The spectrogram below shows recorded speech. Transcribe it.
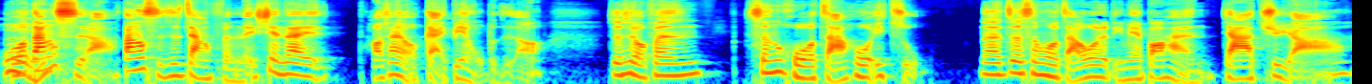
我嗯当时啊，当时是这样分类，现在好像有改变，我不知道。就是有分生活杂货一组，那这生活杂货里面包含家具啊，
